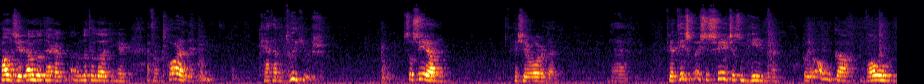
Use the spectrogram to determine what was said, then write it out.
Paulus sier, jeg vil teka en liten løyting her, jeg forklarer det om hva det betyr. Så sier han, Her sier ordet. Eh, For jeg tilskuer ikke syrkje som hinne, og jeg onka vogn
